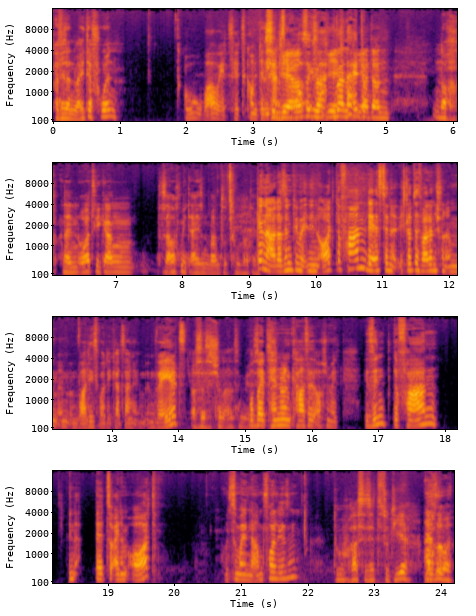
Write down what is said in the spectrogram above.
als wir dann weiterfuhren, Oh wow, jetzt, jetzt kommt ja die sind ganz wir, große sind wir, sind wir Überleitung. dann noch an einen Ort gegangen, das auch mit Eisenbahn zu tun hatte. Genau, da sind wir in den Ort gefahren. Der ist dann, ich glaube, das war dann schon im, im, im Wallis, wollte ich gerade sagen, im, im Wales. Also das ist schon alles im Wesen. Wobei Penryn Castle auch schon mit. Wir sind gefahren in, äh, zu einem Ort. Willst du mal den Namen vorlesen? Du hast es jetzt zu dir. Mach Also, nur.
